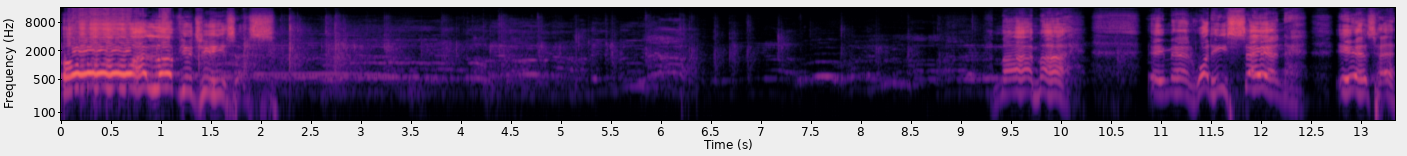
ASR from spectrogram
Oh, I love you, Jesus. My, my. Amen. What he's saying is uh,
